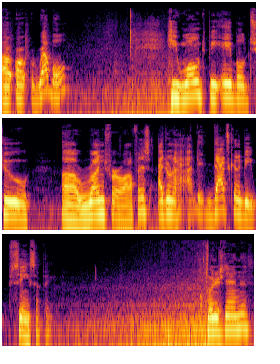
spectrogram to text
uh, rebel, he won't be able to uh, run for office. I don't know. That's going to be seeing something. Do you understand this?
